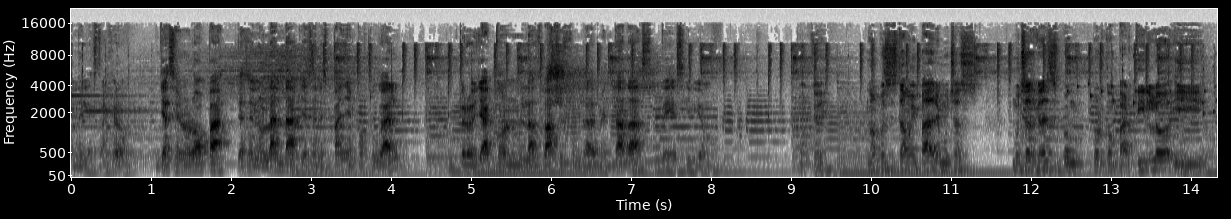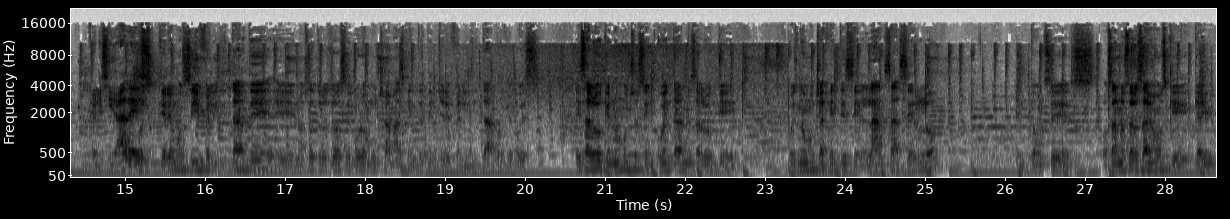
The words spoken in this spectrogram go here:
en el extranjero. Ya sea en Europa, ya sea en Holanda, ya sea en España, en Portugal, pero ya con las bases fundamentadas de ese idioma. Ok. No, pues está muy padre. Muchas, muchas gracias por, por compartirlo y Felicidades. Pues queremos sí felicitarte, eh, nosotros dos seguro mucha más gente te quiere felicitar porque pues es algo que no muchos encuentran, es algo que pues no mucha gente se lanza a hacerlo. Entonces, o sea, nosotros sabemos que, que hay,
